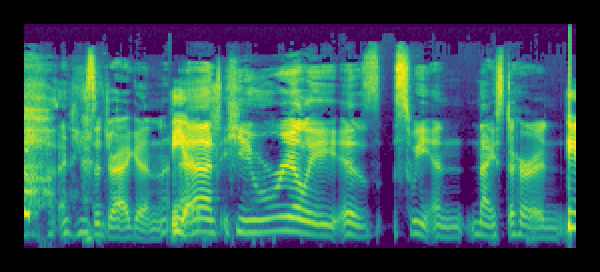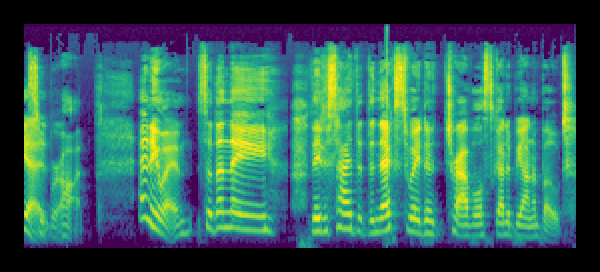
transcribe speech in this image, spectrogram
and he's a dragon. Yes. And he really is sweet and nice to her and Yes. super hot. Anyway, so then they they decide that the next way to travel has got to be on a boat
